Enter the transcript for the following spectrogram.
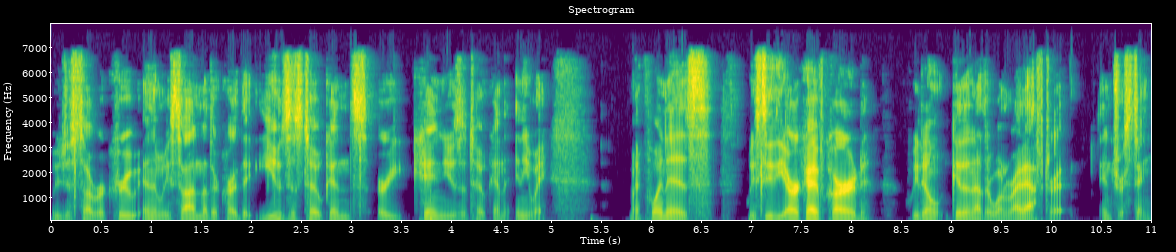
We just saw recruit, and then we saw another card that uses tokens, or you can use a token. Anyway, my point is, we see the archive card. We don't get another one right after it. Interesting.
